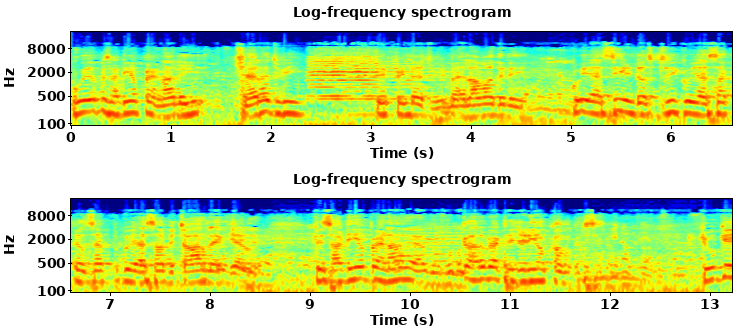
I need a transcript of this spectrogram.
ਉਹ ਇਹ ਵੀ ਸਾਡੀਆਂ ਭੈਣਾਂ ਲਈ ਸ਼ਹਿਰਾਂ 'ਚ ਵੀ ਤੇ ਪਿੰਡਾਂ 'ਚ ਵੀ ਮਹਿਲਾਵਾਂ ਦੇ ਲਈ। ਕੋਈ ਐਸੀ ਇੰਡਸਟਰੀ ਕੋਈ ਐਸਾ ਕਨਸੈਪਟ ਕੋਈ ਐਸਾ ਵਿਚਾਰ ਲੈ ਕੇ ਆਉਣ ਕਿ ਸਾਡੀਆਂ ਭੈਣਾਂ ਘਰ ਬੈਠੇ ਜਿਹੜੀਆਂ ਉਹ ਕੰਮ ਕਰ ਸਕਣ। ਕਿਉਂਕਿ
